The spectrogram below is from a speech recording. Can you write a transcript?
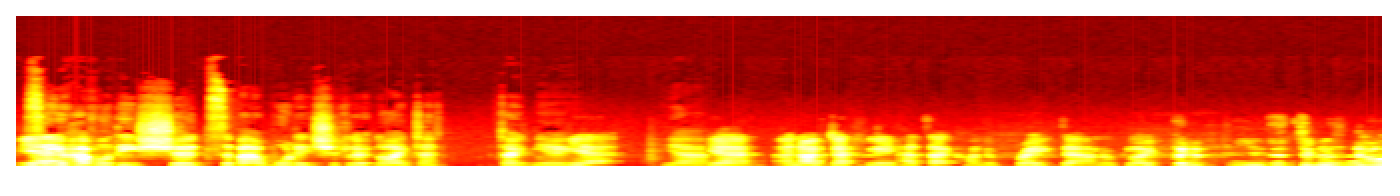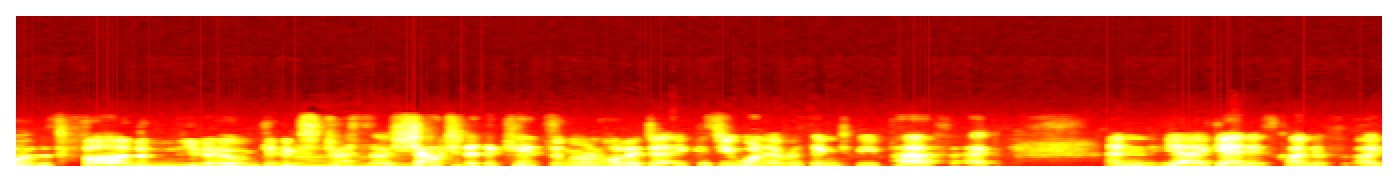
yeah. So you have all these shoulds about what it should look like, don't don't you? yeah. Yeah. Yeah, and I've definitely had that kind of breakdown of like, but it's just no, it's fun, and you know, I'm getting stressed. I Mm. shouted at the kids, and we're on holiday because you want everything to be perfect. And yeah, again, it's kind of I,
